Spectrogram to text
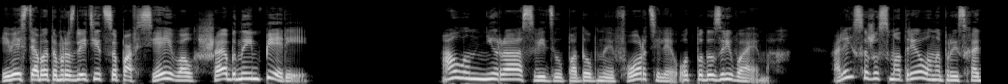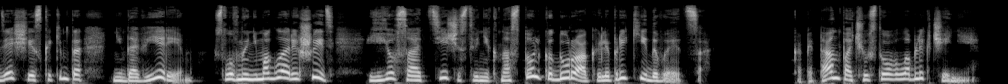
и весть об этом разлетится по всей волшебной империи. Аллан не раз видел подобные фортели от подозреваемых. Алиса же смотрела на происходящее с каким-то недоверием, словно не могла решить, ее соотечественник настолько дурак или прикидывается. Капитан почувствовал облегчение.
